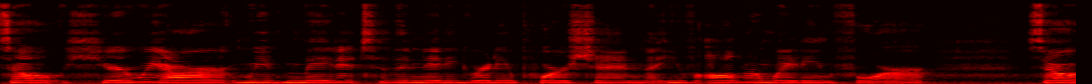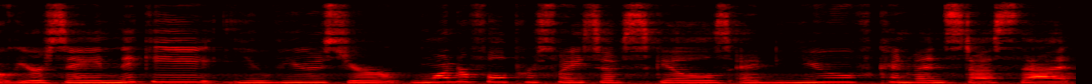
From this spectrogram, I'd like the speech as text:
so here we are we've made it to the nitty gritty portion that you've all been waiting for so you're saying, Nikki, you've used your wonderful persuasive skills and you've convinced us that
